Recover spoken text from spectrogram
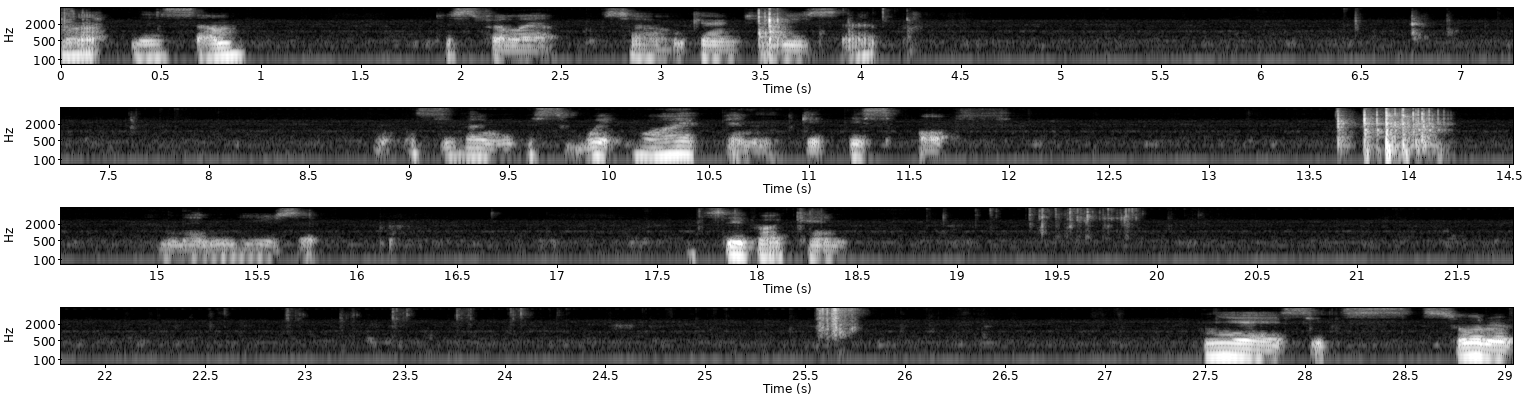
Right, there's some. Just fell out, so I'm going to use that. Let's see if I can get this wet wipe and get this off. And then use it. Let's see if I can. Yes, it's sort of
